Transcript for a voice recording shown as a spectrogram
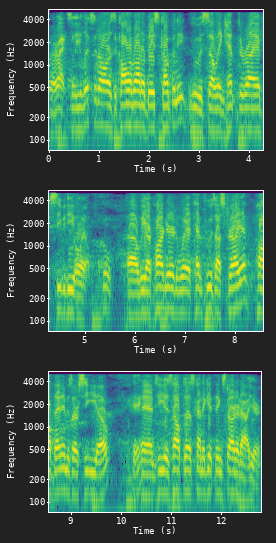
All right. So the Elixinol is a Colorado-based company who is selling hemp-derived CBD oil. Cool. Uh, we are partnered with Hemp Foods Australia. Paul Benhaim is our CEO, Okay. and he has helped us kind of get things started out here.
